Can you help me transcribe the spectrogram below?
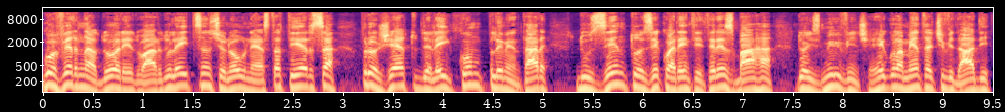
Governador Eduardo Leite sancionou nesta terça projeto de lei complementar 243/2020, regulamenta a atividade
